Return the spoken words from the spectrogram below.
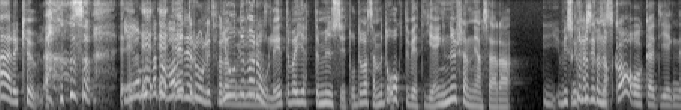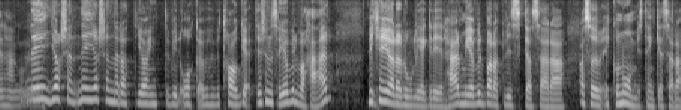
är det kul? Alltså, Ja, men vadå, var det inte roligt förra Jo, det var ni roligt. Det var jättemysigt. Och det var så här, men då åkte vi ett gäng. Nu känner jag så här... Vi Ni skulle kanske kunna... inte ska åka ett gäng den här gången? Nej jag, känner, nej, jag känner att jag inte vill åka överhuvudtaget. Jag känner så här, jag vill vara här. Vi kan göra roliga grejer här, men jag vill bara att vi ska, så här, alltså ekonomiskt tänka jag så här,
